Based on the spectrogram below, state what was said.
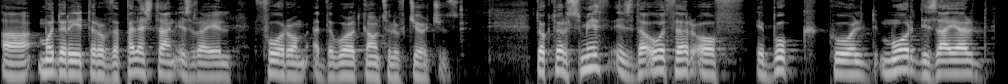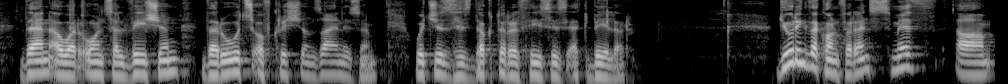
uh, moderator of the Palestine Israel Forum at the World Council of Churches. Dr. Smith is the author of a book called More Desired Than Our Own Salvation The Roots of Christian Zionism, which is his doctoral thesis at Baylor. During the conference, Smith um,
